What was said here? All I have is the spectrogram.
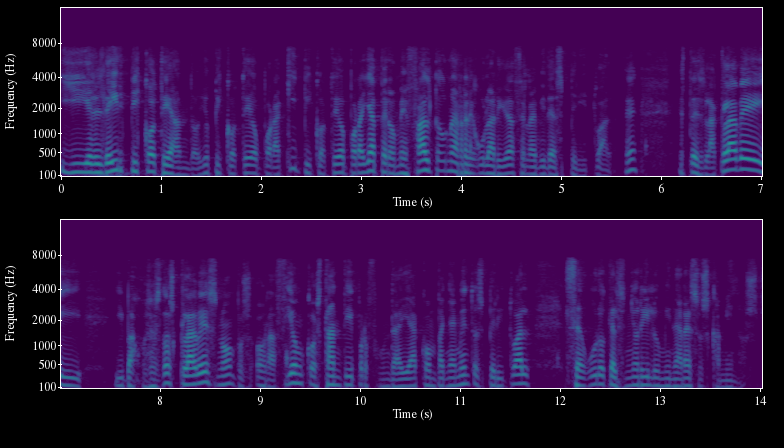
y el de ir picoteando. Yo picoteo por aquí, picoteo por allá, pero me falta una regularidad en la vida espiritual. ¿eh? Esta es la clave y, y, bajo esas dos claves, ¿no? Pues oración constante y profunda y acompañamiento espiritual, seguro que el Señor iluminará esos caminos.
